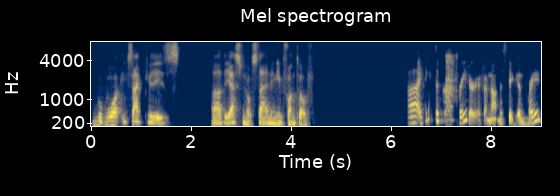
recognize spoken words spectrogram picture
what exactly is uh, the astronaut standing in front of? Uh, I think it's a crater, if I'm not mistaken, right?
